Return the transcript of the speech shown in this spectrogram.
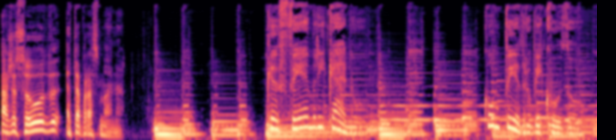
Haja saúde. Até para a semana. Café Americano com Pedro Bicudo.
